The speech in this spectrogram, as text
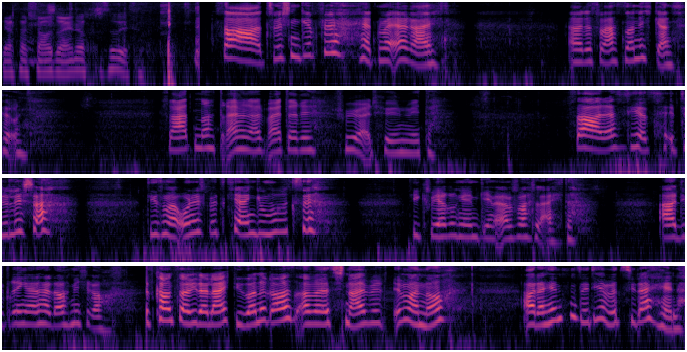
Der verschaut Weihnachten sowieso. So, Zwischengipfel hätten wir erreicht. Aber das war es noch nicht ganz für uns. Es warten noch 300 weitere Freeride-Höhenmeter. So, das ist jetzt idyllischer. Diesmal ohne Spitzkerngemurkse. Die Querungen gehen einfach leichter. Aber die bringen einen halt auch nicht rauf. Jetzt kommt zwar wieder leicht die Sonne raus, aber es schnallt immer noch. Aber da hinten seht ihr, wird es wieder heller.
